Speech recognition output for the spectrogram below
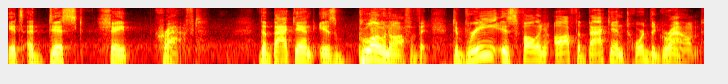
It's a disc shaped craft. The back end is blown off of it. Debris is falling off the back end toward the ground.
